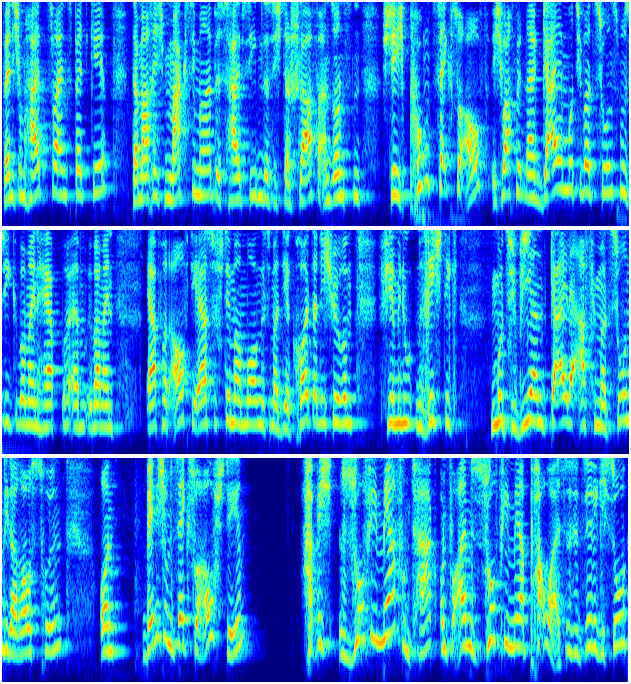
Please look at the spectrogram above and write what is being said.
Wenn ich um halb zwei ins Bett gehe, dann mache ich maximal bis halb sieben, dass ich da schlafe. Ansonsten stehe ich Punkt 6 Uhr auf, ich wache mit einer geilen Motivationsmusik über mein, Her äh, über mein AirPod auf. Die erste Stimme am Morgen ist mal dir Kräuter, die ich höre. Vier Minuten richtig motivierend, geile Affirmationen, die da rauströnen. Und wenn ich um 6 Uhr aufstehe, habe ich so viel mehr vom Tag und vor allem so viel mehr Power. Es ist jetzt lediglich so,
